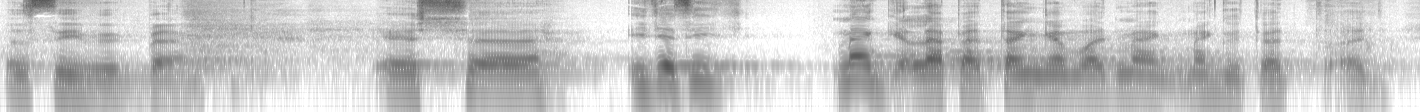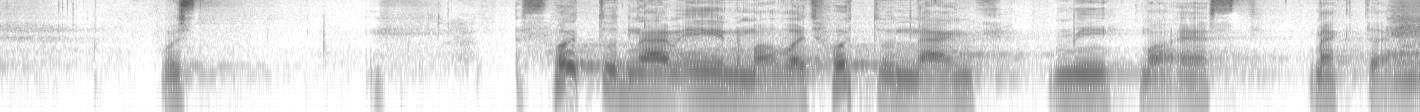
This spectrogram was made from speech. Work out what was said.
a szívükben. És uh, így ez így meglepett engem, vagy meg, megütött, hogy most ezt hogy tudnám én ma, vagy hogy tudnánk mi ma ezt megtenni,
